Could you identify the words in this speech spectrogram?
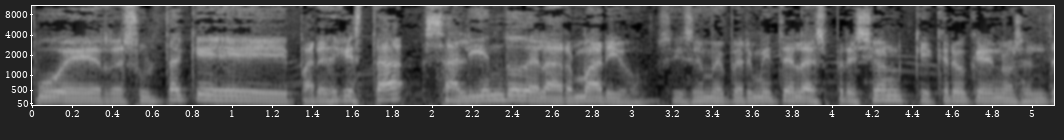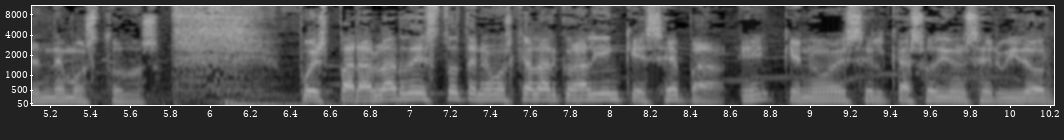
pues resulta que parece que está saliendo del armario, si se me permite la expresión, que creo que nos entendemos todos. Pues para hablar de esto tenemos que hablar con alguien que sepa, ¿eh? que no es el caso de un servidor,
